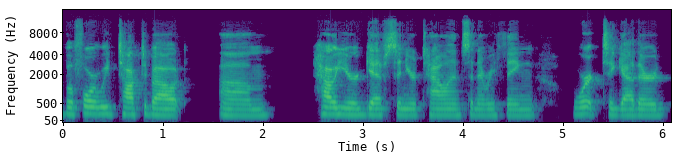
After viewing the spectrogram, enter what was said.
before we talked about um, how your gifts and your talents and everything work together,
